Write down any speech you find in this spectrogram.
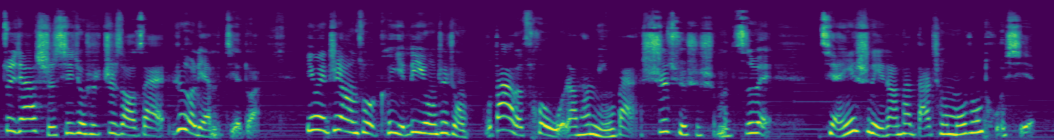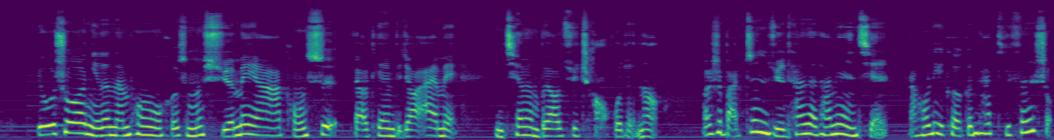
最佳时期就是制造在热恋的阶段，因为这样做可以利用这种不大的错误，让他明白失去是什么滋味，潜意识里让他达成某种妥协。比如说，你的男朋友和什么学妹啊、同事聊天比较暧昧，你千万不要去吵或者闹，而是把证据摊在他面前，然后立刻跟他提分手。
